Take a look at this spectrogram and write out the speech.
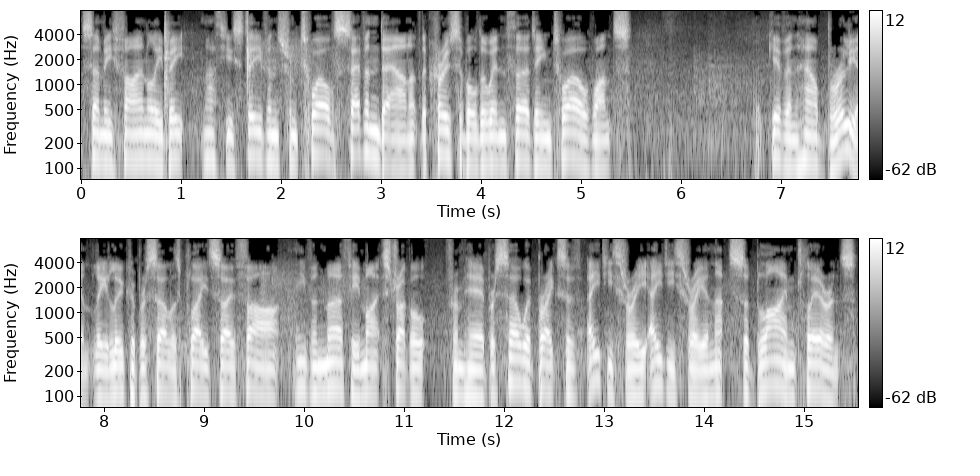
semi-final. He beat Matthew Stevens from 12-7 down at the Crucible to win 13-12 once. But given how brilliantly Luca Brecel has played so far, even Murphy might struggle from here. Brecel with breaks of 83, 83 and that sublime clearance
